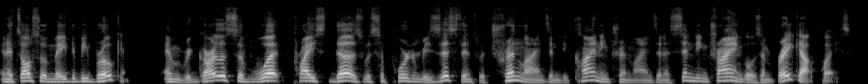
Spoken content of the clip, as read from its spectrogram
and it's also made to be broken. And regardless of what price does with support and resistance, with trend lines and declining trend lines and ascending triangles and breakout plays,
